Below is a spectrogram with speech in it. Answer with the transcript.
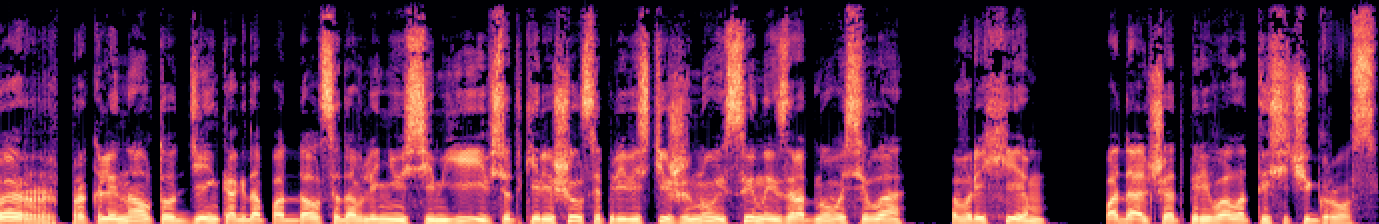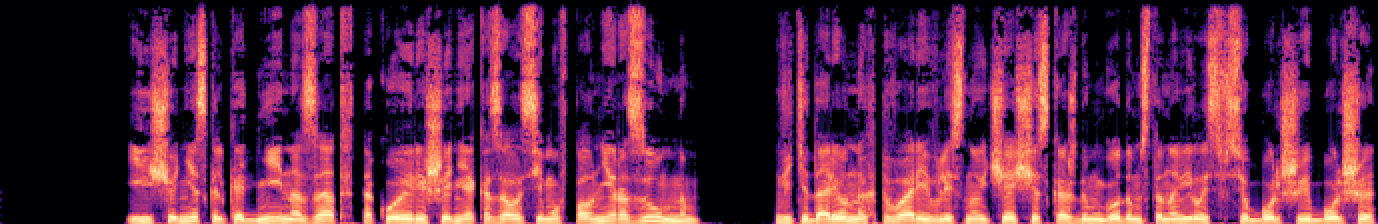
Бэр проклинал тот день, когда поддался давлению семьи и все-таки решился перевести жену и сына из родного села в Рехем, подальше от перевала Тысячи Гроз. И еще несколько дней назад такое решение оказалось ему вполне разумным, ведь одаренных тварей в лесной чаще с каждым годом становилось все больше и больше,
